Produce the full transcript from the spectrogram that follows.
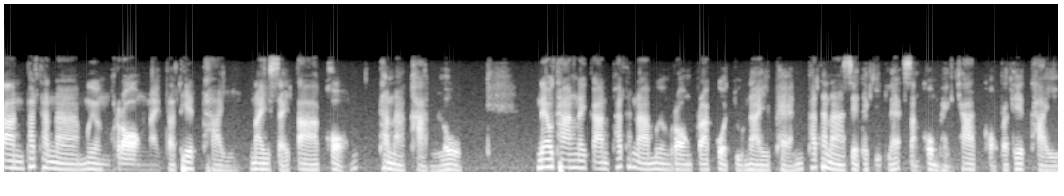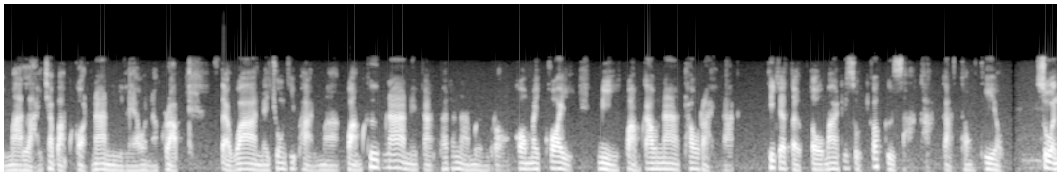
การพัฒนาเมืองรองในประเทศไทย ในสายตาของธนาคารโลก แนวทางในการพัฒนาเมืองรองปรากฏอยู่ในแผนพัฒนาเศรษฐกิจและสังคมแห่งชาติของประเทศไทยมาหลายฉบับก่อนหน้านี้แล้วนะครับ แต่ว่าในช่วงที่ผ่านมาความคืบหน้าในการพัฒนาเมืองรองก็ไม่ค่อยมีความก้าวหน้าเท่าไหร่นัก ที่จะเติบโตมากที่สุดก็คือสาขาการท่องเที่ยว ส่วน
